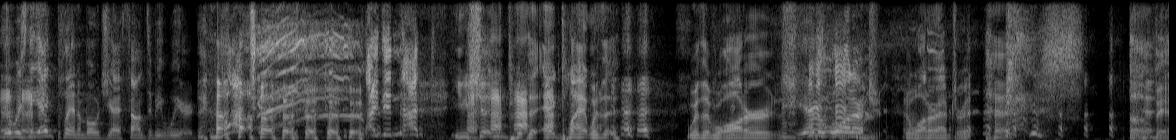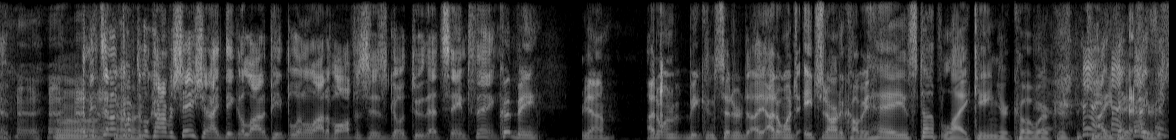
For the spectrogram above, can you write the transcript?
It was the eggplant emoji I found to be weird. What? I did not. You shouldn't put the eggplant with the with the water. Yeah, the water. The water after it. Oh man. Oh, I mean, it's an uncomfortable conversation. I think a lot of people in a lot of offices go through that same thing. Could be. Yeah. I don't want to be considered. I, I don't want H and R to call me. Hey, stop liking your coworkers' I bikini think, I pictures. think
